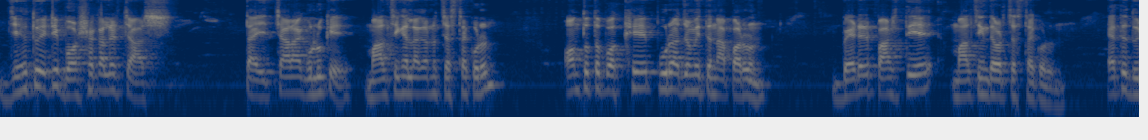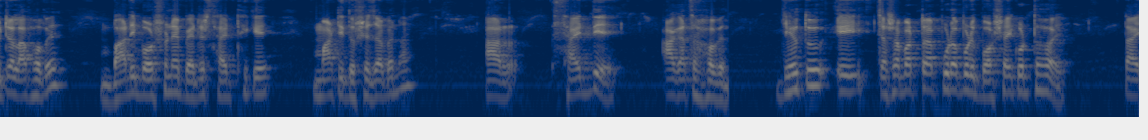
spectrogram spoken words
যেহেতু এটি বর্ষাকালের চাষ তাই চারাগুলোকে মালচিংয়ে লাগানোর চেষ্টা করুন। অন্তত পক্ষে পুরা জমিতে না পারুন, বেডের পাশ দিয়ে মালচিং দেওয়ার চেষ্টা করুন। এতে দুইটা লাভ হবে, বাড়ি বর্ষণে বেডের সাইড থেকে মাটি দষে যাবে না, আর সাইড দিয়ে আগাছা হবে না। যেহেতু এই চাষাবাদটা পুরোপুরি বর্ষায় করতে হয়, তাই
